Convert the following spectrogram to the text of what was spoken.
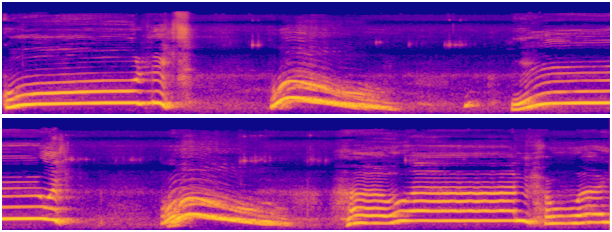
Cool it! Woo! Yeah! حواي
